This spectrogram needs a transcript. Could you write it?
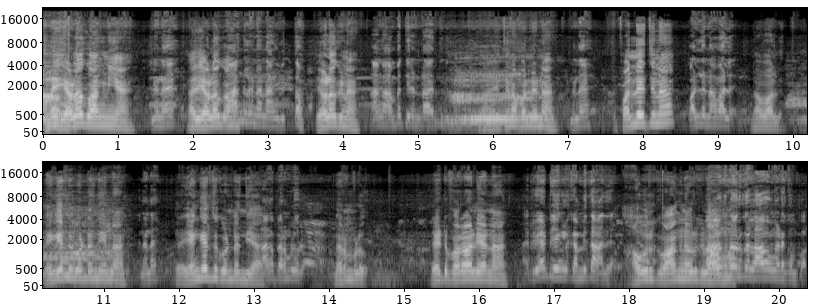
இன்னும் எவ்வளோக்கு வாங்குனீங்க? என்னண்ணே? அது எவ்வளோக்கு வாங்க வாங்கலண்ணா நாங்கள் விற்றோம் எவ்வளோக்குண்ணா நாங்கள் ஐம்பத்தி ரெண்டாயிரத்துக்கு. எத்தனை பல்லுண்ணா? என்னண்ணே? பல்லு எத்தனை? பல்லு நவால். நவால். எங்கேருந்து கொண்டு வந்தீங்கண்ணா என்னண்ணே எங்கேருந்து கொண்டு வந்தியா? நாங்கள் பெரம்பலூர். பெரம்பலூர். ரேட்டு பரவாயில்லையாண்ணா? ரேட்டு எங்களுக்கு கம்மி தான் அது. அவருக்கு வாங்கினவருக்கு லாபமா? வாங்கினவருக்கு லாபம் கிடைக்கும்ப்பா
